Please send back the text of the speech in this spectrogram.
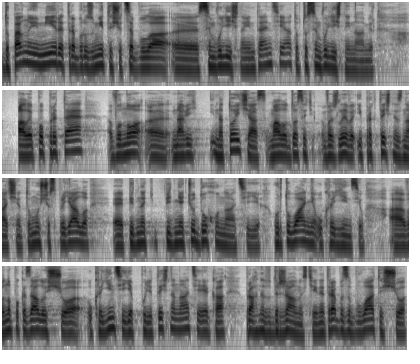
До певної міри треба розуміти, що це була е, символічна інтенція, тобто символічний намір. Але попри те, воно е, навіть і на той час мало досить важливе і практичне значення, тому що сприяло е, підняттю духу нації, гуртування українців. Воно показало, що українці є політична нація, яка прагне до державності. І не треба забувати, що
